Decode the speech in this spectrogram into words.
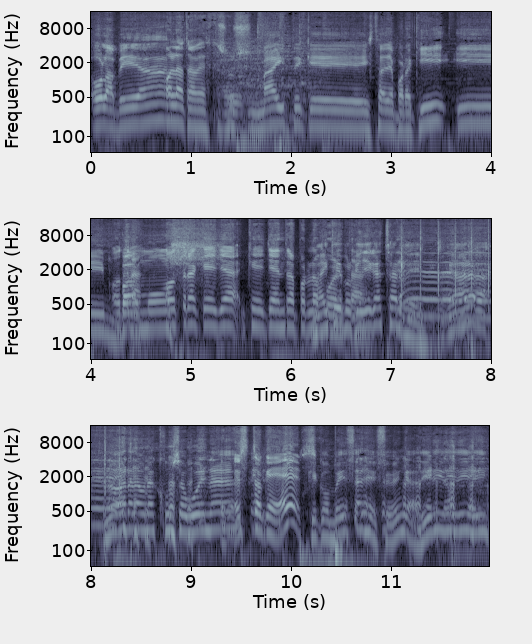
Hola Bea. Hola otra vez, Jesús. Eh, Maite que está ya por aquí y Otra, vamos. otra que ya que ya entra por la Maite, puerta. porque llegas tarde. Ahora, no, ahora da una excusa buena. ¿Esto qué es? Que convenza al jefe, venga, di, di, di, di.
